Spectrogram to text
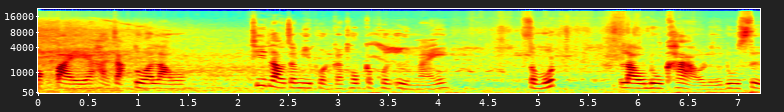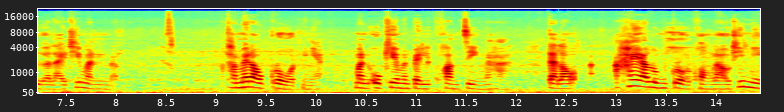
อกไปค่ะจากตัวเราที่เราจะมีผลกระทบกับคนอื่นไหม สมมุติ เราดูข่าวหรือดูสื่ออะไรที่มันแบบทำให้เราโกรธอย่างเงี้ย มันโอเคมันเป็นความจริงนะคะ แต่เราให้อารมณ์โกรธของเราที่มี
